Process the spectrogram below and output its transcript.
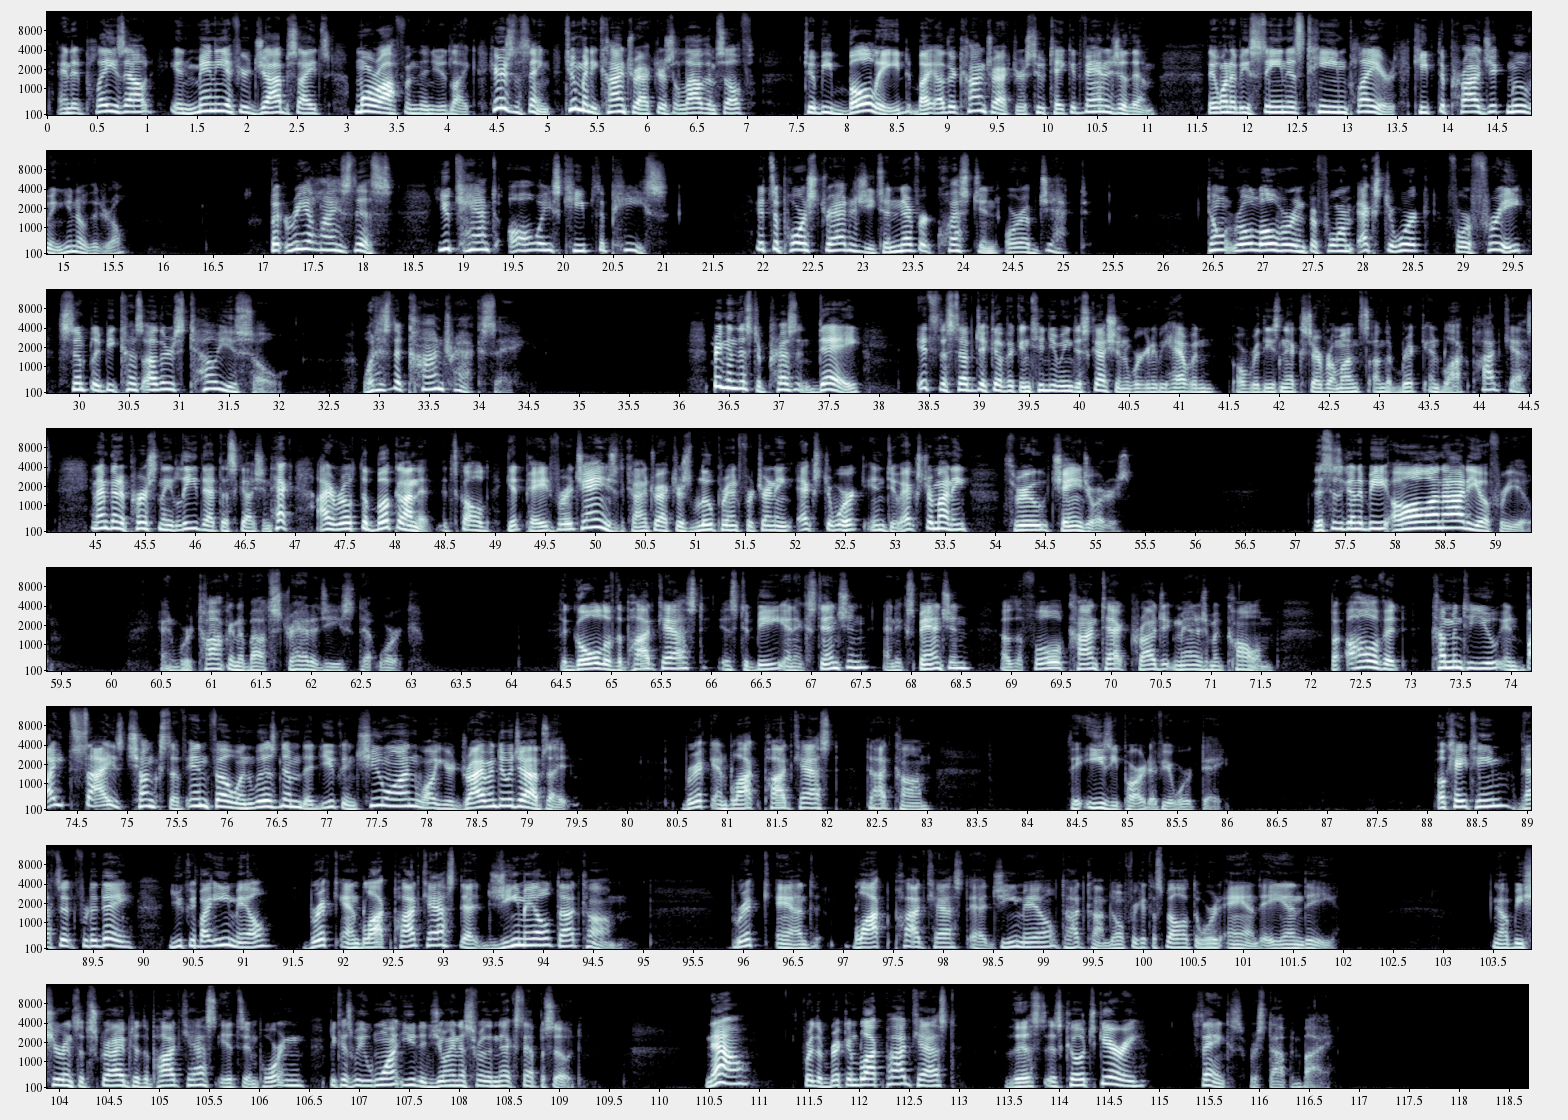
And it plays out in many of your job sites more often than you'd like. Here's the thing too many contractors allow themselves to be bullied by other contractors who take advantage of them. They want to be seen as team players, keep the project moving. You know the drill. But realize this you can't always keep the peace. It's a poor strategy to never question or object. Don't roll over and perform extra work for free simply because others tell you so. What does the contract say? Bringing this to present day, it's the subject of a continuing discussion we're going to be having over these next several months on the Brick and Block podcast. And I'm going to personally lead that discussion. Heck, I wrote the book on it. It's called Get Paid for a Change The Contractor's Blueprint for Turning Extra Work into Extra Money Through Change Orders. This is going to be all on audio for you. And we're talking about strategies that work. The goal of the podcast is to be an extension and expansion of the full contact project management column, but all of it coming to you in bite sized chunks of info and wisdom that you can chew on while you're driving to a job site. Brickandblockpodcast.com, the easy part of your workday. Okay, team, that's it for today. You can by email brick and block podcast at gmail.com. Brick and block podcast at gmail.com. Don't forget to spell out the word and, A N D. Now be sure and subscribe to the podcast. It's important because we want you to join us for the next episode. Now, for the Brick and Block podcast, this is Coach Gary. Thanks for stopping by.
